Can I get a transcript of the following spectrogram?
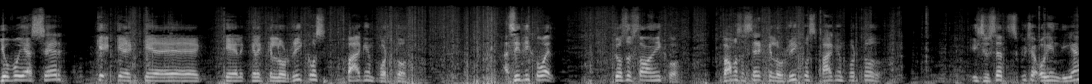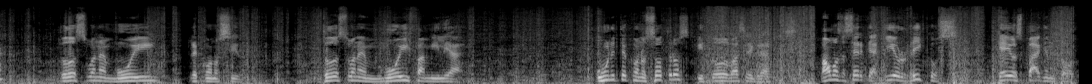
yo voy a hacer que, que, que, que, los ricos paguen por todo. Así dijo él. Joseph Stalin dijo, vamos a hacer que los ricos paguen por todo. Y si usted escucha hoy en día, todo suena muy reconocido. Todo suena muy familiar únete con nosotros y todo va a ser gratis. Vamos a hacer que aquellos ricos, que ellos paguen todo,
